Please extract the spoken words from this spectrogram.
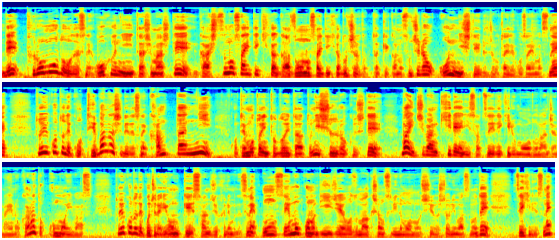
で、プロモードをですね、オフにいたしまして、画質の最適か画像の最適かどちらだったっけかな、そちらをオンにしている状態でございますね。ということで、こう手放しでですね、簡単にこう手元に届いた後に収録して、まあ一番綺麗に撮影できるモードなんじゃないのかなと思います。ということで、こちら 4K30 30フレームですね。音声もこの DJ オズマアクション3のものを使用しておりますので、ぜひですね、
